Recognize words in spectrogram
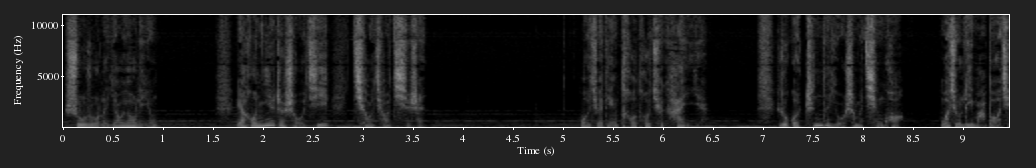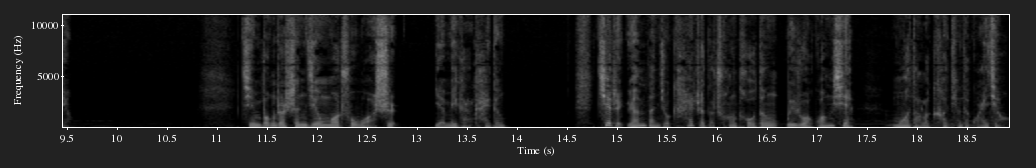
输入了幺幺零，然后捏着手机悄悄起身。我决定偷偷去看一眼，如果真的有什么情况，我就立马报警。紧绷着神经摸出卧室，也没敢开灯，借着原本就开着的床头灯微弱光线，摸到了客厅的拐角。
